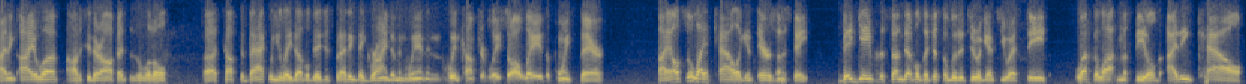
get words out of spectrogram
I think Iowa, obviously their offense is a little uh, tough to back when you lay double digits, but I think they grind them and win and win comfortably. So I'll lay the points there. I also like Cal against Arizona State. Big game for the Sun Devils. I just alluded to against USC. Left a lot in the field. I think Cal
